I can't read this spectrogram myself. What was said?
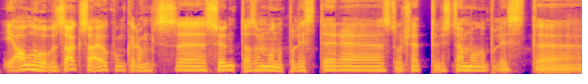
i all hovedsak så er jo konkurranse sunt. Altså monopolister, eh, stort sett hvis du er monopolist eh,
